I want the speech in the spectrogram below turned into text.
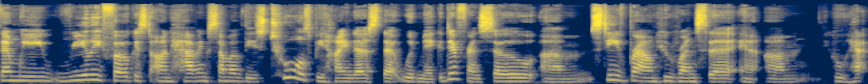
then we really focused on having some of these tools behind us that would make a difference. So um, Steve Brown, who runs the um, who ha-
